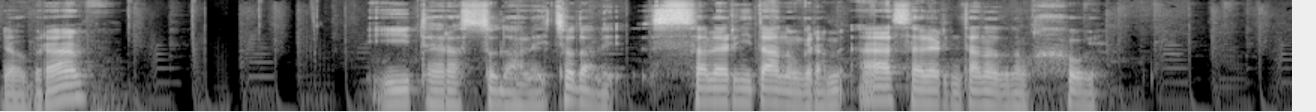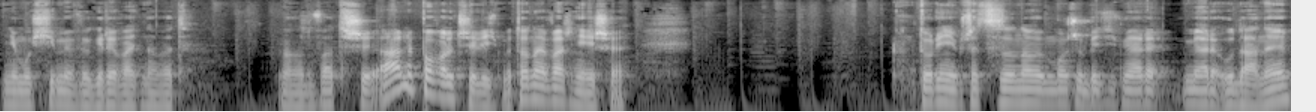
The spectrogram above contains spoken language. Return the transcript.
Dobra. I teraz co dalej? Co dalej? Z Salernitaną gramy. A Salernitana to nam chuj. Nie musimy wygrywać nawet. No 2-3, ale powalczyliśmy, to najważniejsze. Turniej przedsezonowy może być w miarę, w miarę udany.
